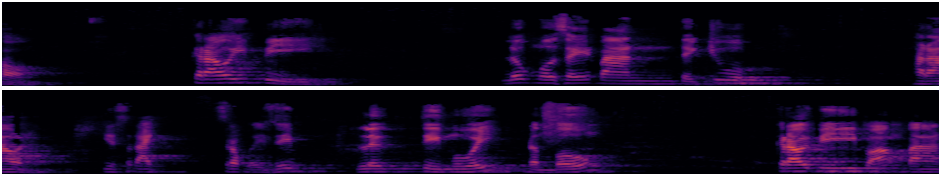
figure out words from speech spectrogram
ផងក្រោយពីលោកម៉ូសេបានទៅជួបផារ៉ោនជាស្ដេចស្រុកអេស៊ីបលើកទី1ដំបូងក្រោយពីព្រះអង្គបាន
